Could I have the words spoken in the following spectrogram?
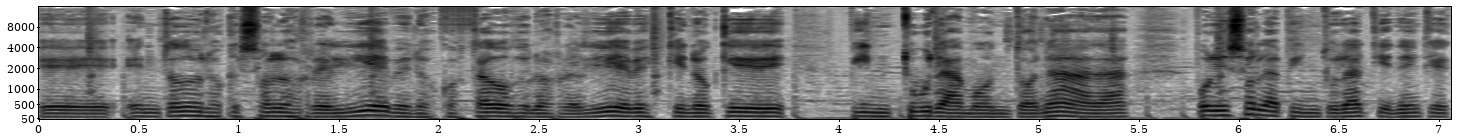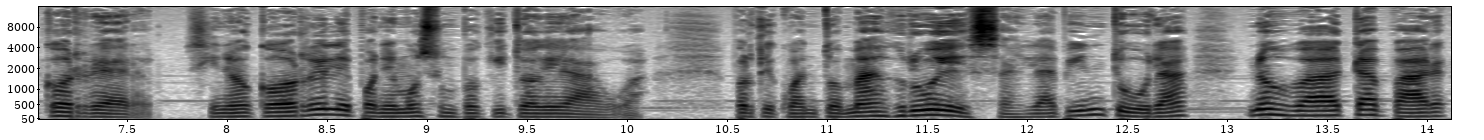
eh, en todos lo que son los relieves, los costados de los relieves, que no quede pintura amontonada. Por eso la pintura tiene que correr. Si no corre, le ponemos un poquito de agua. Porque cuanto más gruesa es la pintura, nos va a tapar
